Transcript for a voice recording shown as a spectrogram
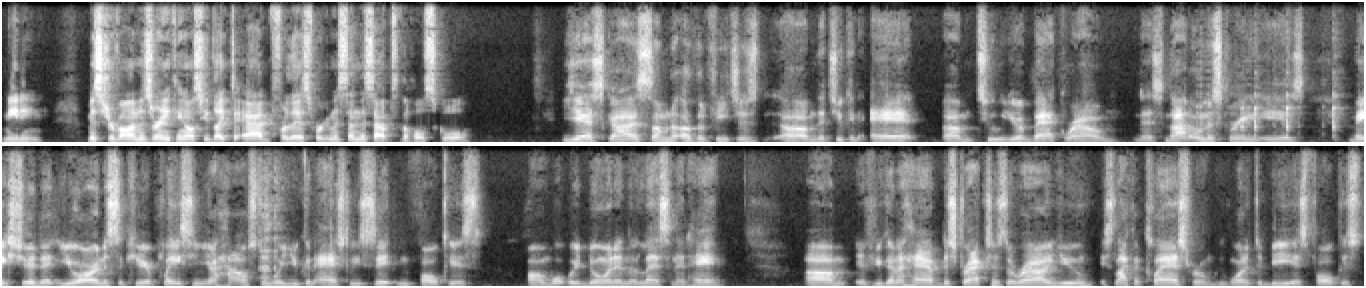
meeting. Mr. Vaughn, is there anything else you'd like to add for this? We're going to send this out to the whole school. Yes, guys, some of the other features um, that you can add um, to your background that's not on the screen is make sure that you are in a secure place in your house to where you can actually sit and focus on what we're doing in the lesson at hand. Um, if you're going to have distractions around you, it's like a classroom. We want it to be as focused,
